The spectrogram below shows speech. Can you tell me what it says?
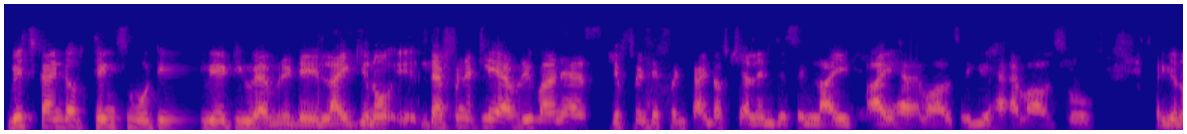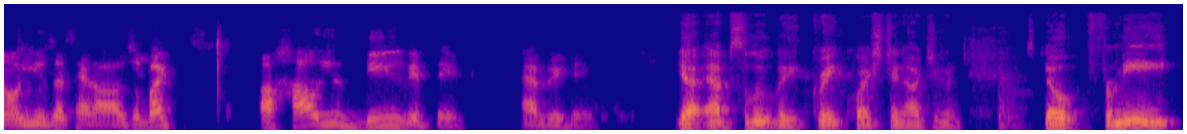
which kind of things motivate you every day like you know definitely everyone has different different kind of challenges in life i have also you have also you know users have also but uh, how you deal with it every day yeah absolutely. Great question arjun. So for me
